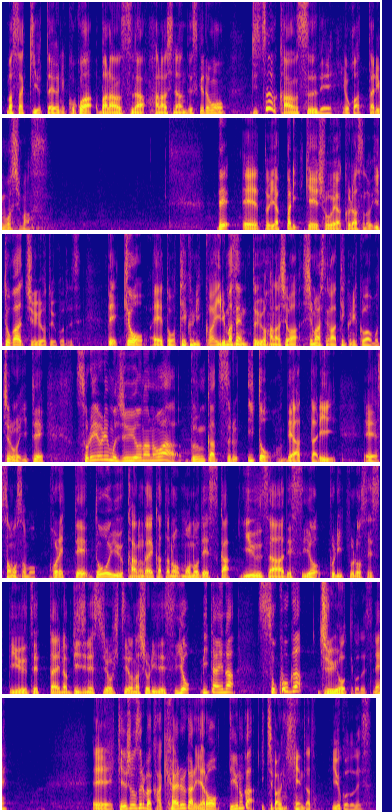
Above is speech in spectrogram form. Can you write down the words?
まあ、さっき言ったようにここはバランスな話なんですけども実は関数でよかったりもします。で、えー、とやっぱり継承やクラスの意図が重要ということです。で今日、えーと、テクニックはいりませんという話はしましたがテクニックはもちろんいてそれよりも重要なのは分割する意図であったり、えー、そもそもこれってどういう考え方のものですか？ユーザーですよプリプロセスっていう絶対なビジネス上必要な処理ですよみたいなそこが重要ってことですね、えー、継承すれば書き換えるからやろうっていうのが一番危険だということです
